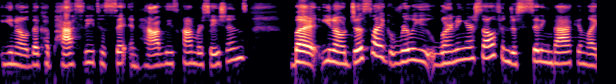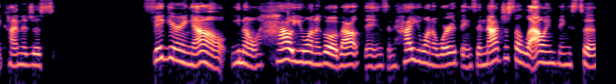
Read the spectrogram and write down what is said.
you know, the capacity to sit and have these conversations. But, you know, just like really learning yourself and just sitting back and like kind of just figuring out, you know, how you want to go about things and how you want to word things and not just allowing things to,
